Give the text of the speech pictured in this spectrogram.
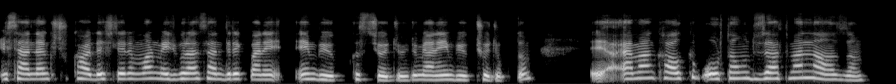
E, senden küçük kardeşlerim var. Mecburen sen direkt ben en büyük kız çocuğuydum. Yani en büyük çocuktum. E, hemen kalkıp ortamı düzeltmen lazım.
